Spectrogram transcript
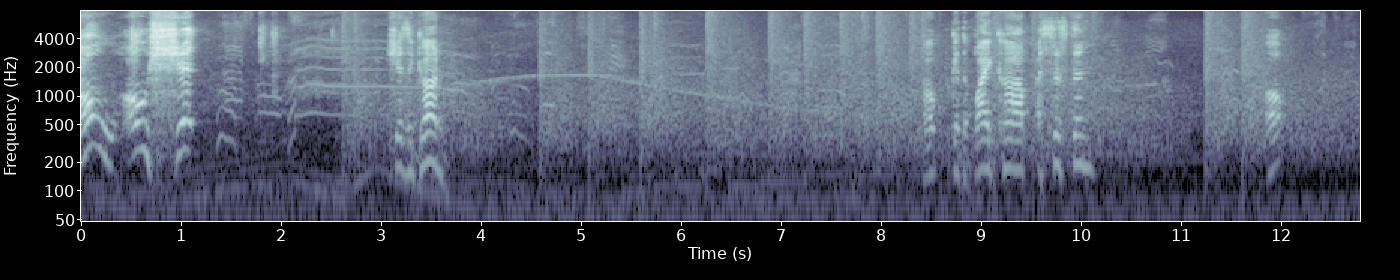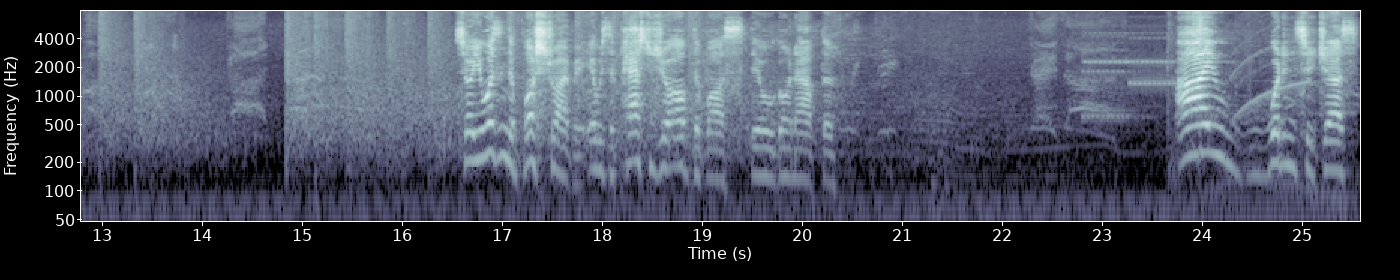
Oh, oh shit! She has a gun. Oh, get the bike cop assistant. Oh. So he wasn't the bus driver, it was the passenger of the bus they were going after. I wouldn't suggest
